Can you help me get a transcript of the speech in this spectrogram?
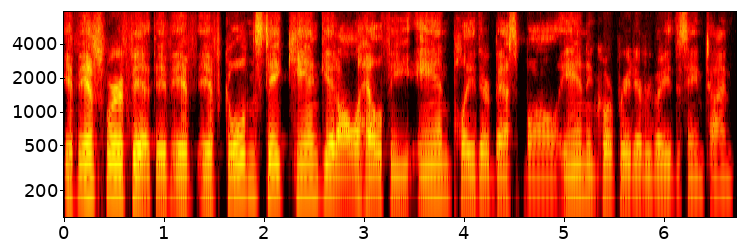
if ifs were a fifth, if if if Golden State can get all healthy and play their best ball and incorporate everybody at the same time,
